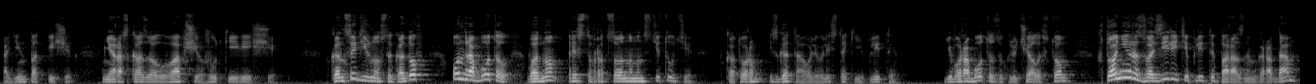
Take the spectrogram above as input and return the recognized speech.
Один подписчик мне рассказывал вообще жуткие вещи. В конце 90-х годов он работал в одном реставрационном институте, в котором изготавливались такие плиты. Его работа заключалась в том, что они развозили эти плиты по разным городам,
